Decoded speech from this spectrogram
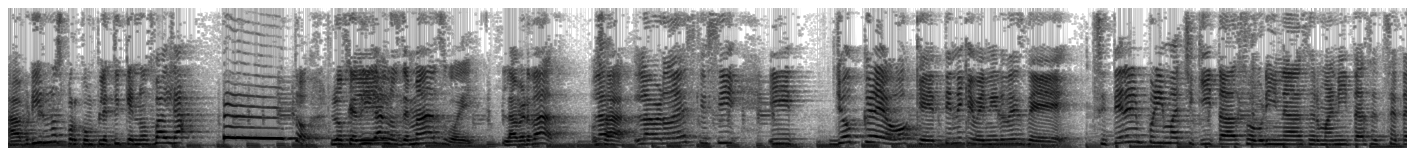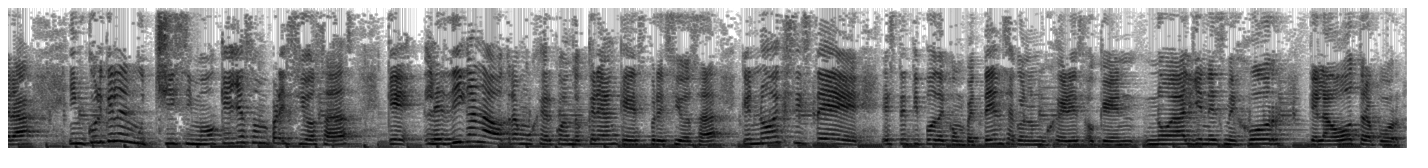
abrirnos por completo y que nos valga pito lo que Sí. digan los demás, güey. La verdad. O la, sea, la verdad es que sí. Y yo creo que tiene que venir desde. Si tienen primas chiquitas, sobrinas, hermanitas, etcétera, incúlquenle muchísimo que ellas son preciosas, que le digan a otra mujer cuando crean que es preciosa, que no existe este tipo de competencia con las mujeres o que no alguien es mejor que la otra por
